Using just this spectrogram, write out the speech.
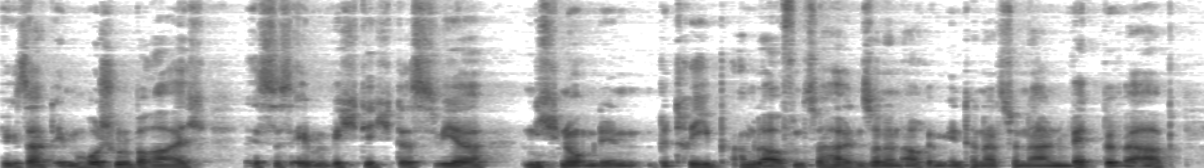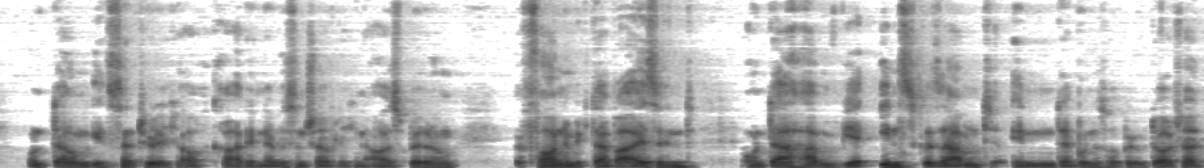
Wie gesagt, im Hochschulbereich ist es eben wichtig, dass wir nicht nur um den Betrieb am Laufen zu halten, sondern auch im internationalen Wettbewerb, und darum geht es natürlich auch gerade in der wissenschaftlichen Ausbildung, vorne mit dabei sind. Und da haben wir insgesamt in der Bundesrepublik Deutschland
